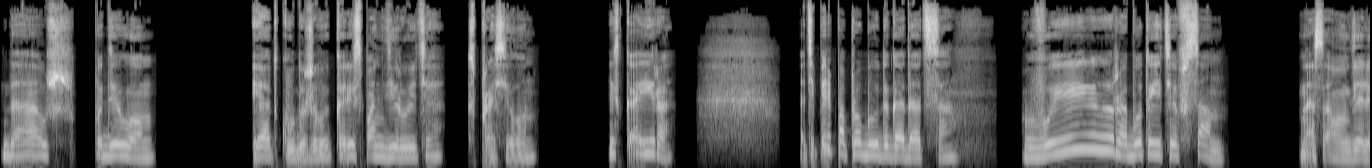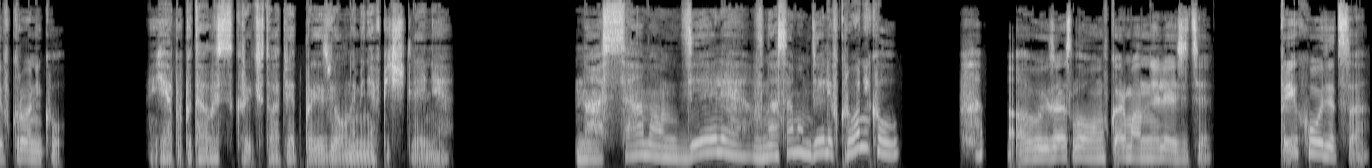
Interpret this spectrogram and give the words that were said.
«Да уж, по делам». «И откуда же вы корреспондируете?» — спросил он. «Из Каира». «А теперь попробую догадаться. Вы работаете в САН, на самом деле в Кроникл». Я попыталась скрыть, что ответ произвел на меня впечатление. «На самом деле? В на самом деле в Кроникл?» «А вы за словом в карман не лезете. Приходится,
